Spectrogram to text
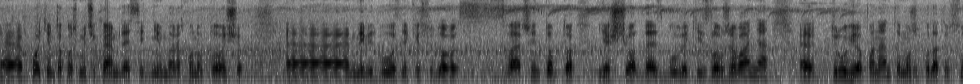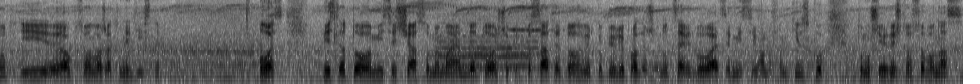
Е, Потім також ми чекаємо 10 днів на рахунок того, щоб не відбулося ніяких судових звершень. Тобто, якщо десь були якісь зловживання, другі опоненти можуть подати в суд і аукціон вважати недійсним. Ось після того місяць часу ми маємо для того, щоб підписати договір купівлі-продажу. Ну це відбувається в місті Івано-Франківську, тому що юридична особа у нас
